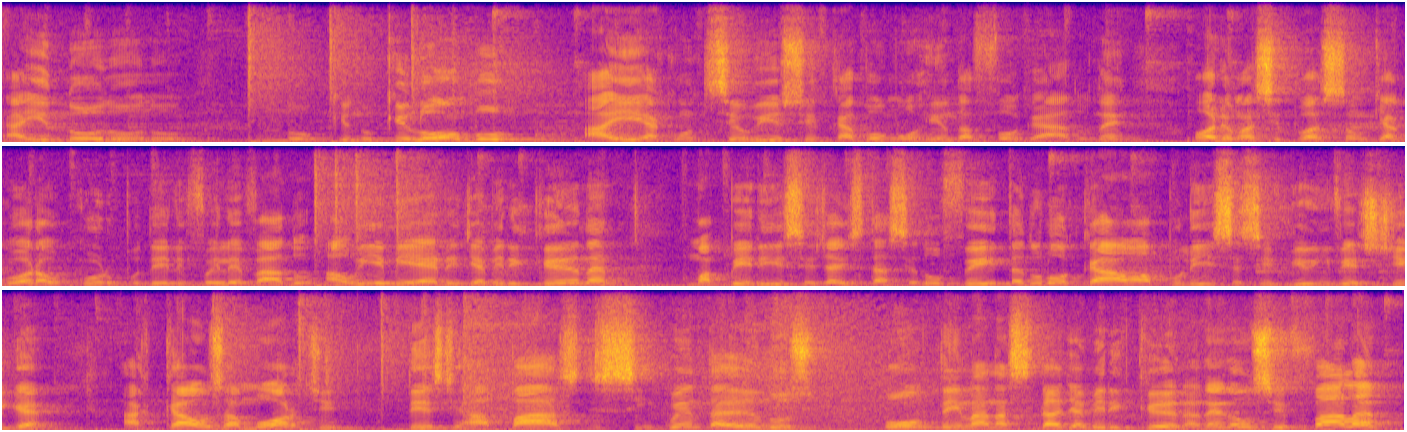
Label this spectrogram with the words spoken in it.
Aí no, no, no, no, no quilombo, aí aconteceu isso e acabou morrendo afogado, né? Olha, uma situação que agora o corpo dele foi levado ao IML de Americana, uma perícia já está sendo feita no local, a Polícia Civil investiga a causa morte deste rapaz de 50 anos ontem lá na cidade americana, né? Não se fala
